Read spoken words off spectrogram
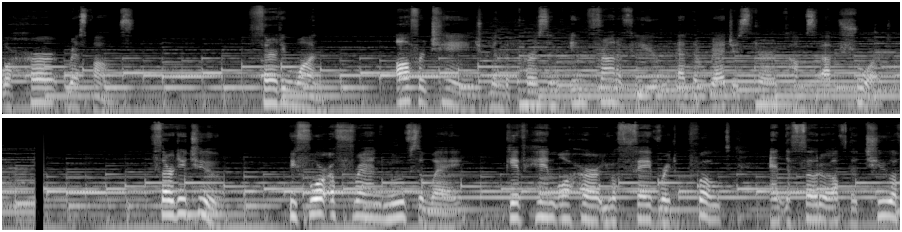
or her response. 31 Offer change when the person in front of you at the register comes up short. 32. Before a friend moves away, give him or her your favorite quote and a photo of the two of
